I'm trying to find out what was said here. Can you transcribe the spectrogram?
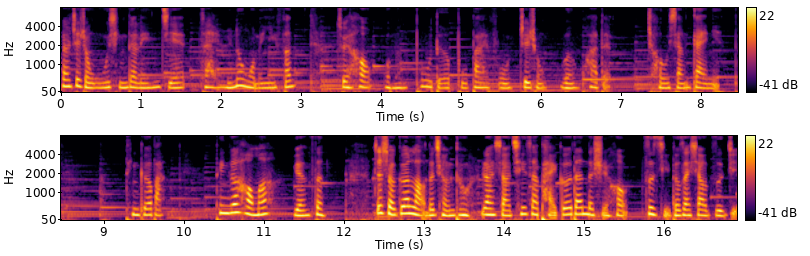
让这种无形的连结再愚弄我们一番，最后我们不得不拜服这种文化的抽象概念。听歌吧，听歌好吗？缘分，这首歌老的程度，让小七在排歌单的时候自己都在笑自己。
